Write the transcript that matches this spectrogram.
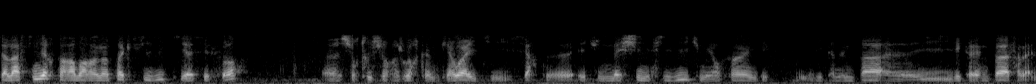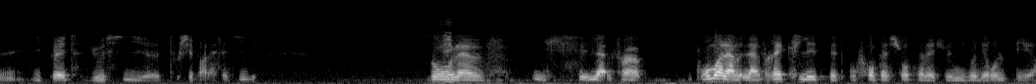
Ça va finir par avoir un impact physique qui est assez fort. Euh, surtout sur un joueur comme Kawhi qui certes euh, est une machine physique mais enfin il est, il est quand même pas euh, il est quand même pas enfin il peut être lui aussi touché par la fatigue bon là c'est la enfin pour moi, la, vraie clé de cette confrontation, ça va être le niveau des role-players.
